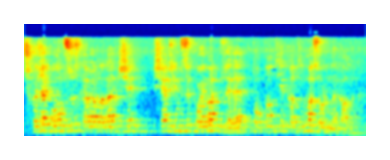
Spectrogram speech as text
çıkacak olumsuz kararlara şerhimizi koymak üzere toplantıya katılmak zorunda kaldık.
